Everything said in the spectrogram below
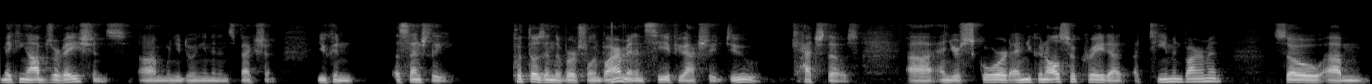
making observations um, when you're doing an inspection. You can essentially put those in the virtual environment and see if you actually do catch those uh, and you're scored. And you can also create a, a team environment. So um,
